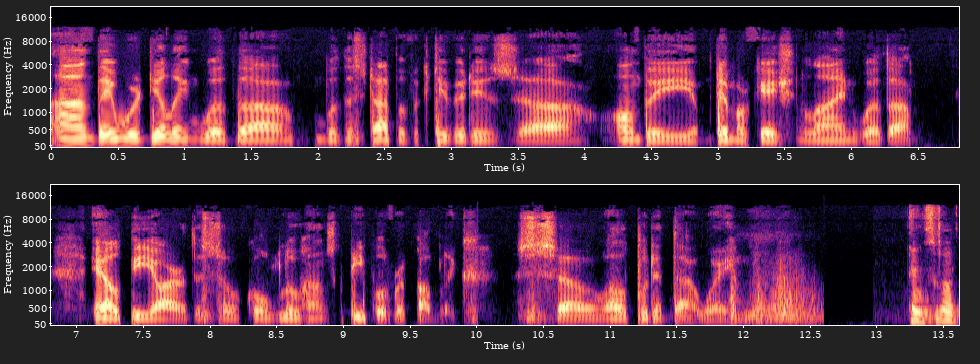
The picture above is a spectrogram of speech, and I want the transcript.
and they were dealing with uh, with this type of activities uh, on the demarcation line with uh, LPR, the so-called Luhansk People Republic. So I'll put it that way. Thanks a lot.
